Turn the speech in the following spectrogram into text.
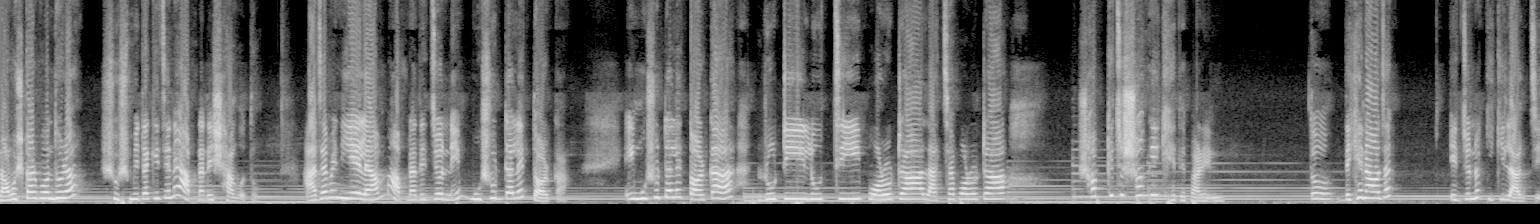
নমস্কার বন্ধুরা, সুস্মিতা কিচেনে আপনাদের স্বাগত। আজ আমি নিয়ে এলাম আপনাদের জন্য মুসুর ডালের তরকা। এই মুসুর ডালের তরকা রুটি, লুচি, পরোটা লাচ্চা পরোটা সব কিছুর সঙ্গেই খেতে পারেন। তো দেখে নেওয়া যাক, এর জন্য কি কি লাগছে।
